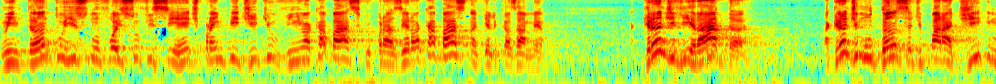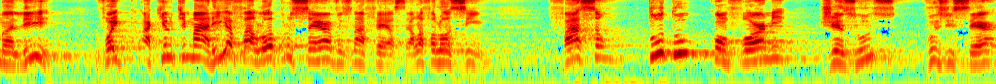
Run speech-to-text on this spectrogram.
No entanto, isso não foi suficiente para impedir que o vinho acabasse, que o prazer acabasse naquele casamento. A grande virada, a grande mudança de paradigma ali, foi aquilo que Maria falou para os servos na festa. Ela falou assim: façam tudo conforme Jesus vos disser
